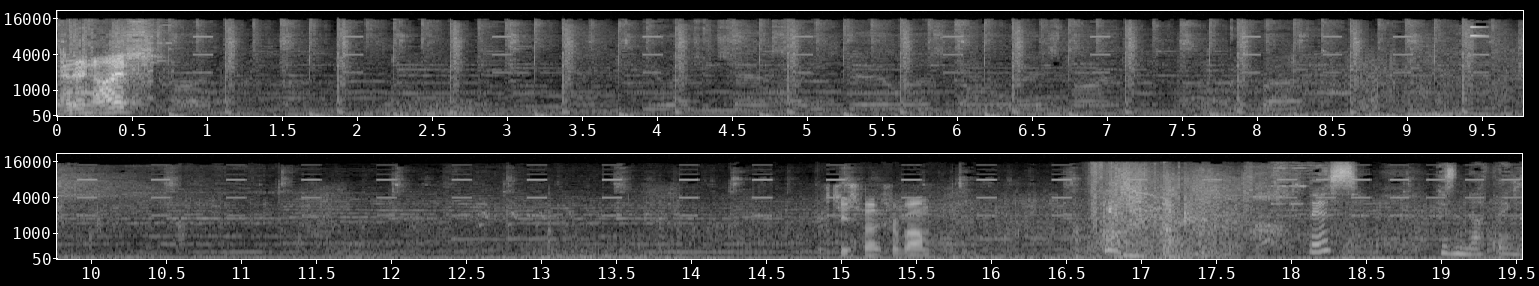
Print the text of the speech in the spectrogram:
Very nice. Two smokes for bomb. This is nothing.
